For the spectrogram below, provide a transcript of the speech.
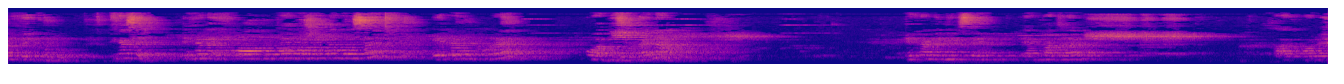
আমরা বের করব। ঠিক আছে? এখানে ক কোথায় বসাতে বলছে এটার উপরে ক তাই না? এখানে লিখছে এক হাজার, তারপরে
